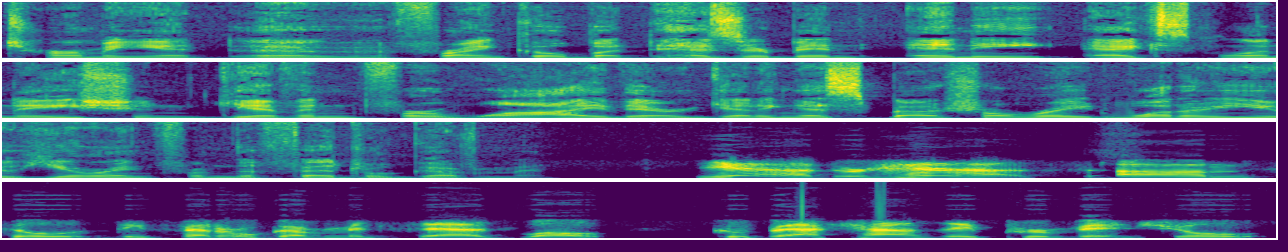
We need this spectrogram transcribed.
terming it, uh, Franco. But has there been any explanation given for why they're getting a special rate? What are you hearing from the federal government? Yeah, there has. Um, so the federal government says, well, Quebec has a provincial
